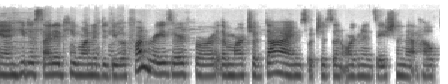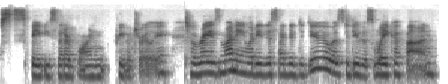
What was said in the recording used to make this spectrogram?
And he decided he wanted to do a fundraiser for the March of Dimes, which is an organization that helps babies that are born prematurely. To raise money, what he decided to do was to do this wake-a-thon.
